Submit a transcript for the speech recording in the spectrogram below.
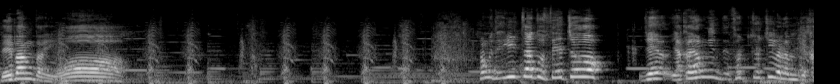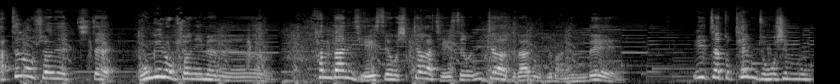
내방 다이. 와. 형님들 일자도 세죠? 이제 약간 형님들 솔- 솔직히 말하면 이제 같은 옵션에 진짜 동일 옵션이면은 3단이 제일 세고 십자가 제일 세고 일자가 그 다음에 그게 맞는데 일자 또 템 좋으신 분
